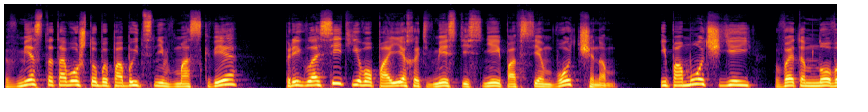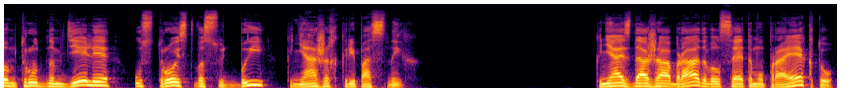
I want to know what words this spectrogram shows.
вместо того, чтобы побыть с ним в Москве, пригласить его поехать вместе с ней по всем вотчинам и помочь ей в этом новом трудном деле устройства судьбы княжих крепостных. Князь даже обрадовался этому проекту,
